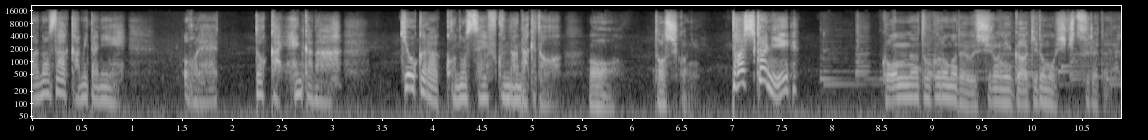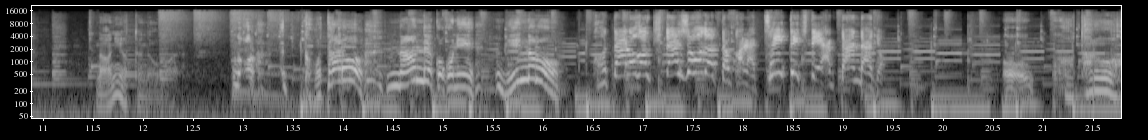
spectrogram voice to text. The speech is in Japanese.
あのさ上谷。俺どっか変かな。今日からこの制服なんだけど。ああ確かに。確かに？こんなところまで後ろにガキども引き連れて。何やってんだお前。あ小太郎！なんでここに？みんなも！小太郎が来たそうだったからついてきてやったんだよ小太郎。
